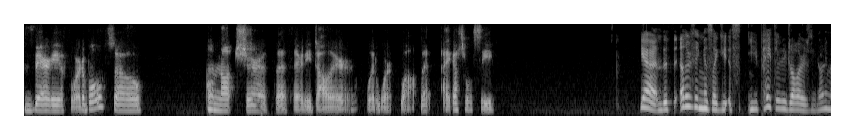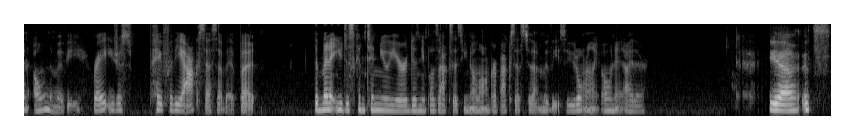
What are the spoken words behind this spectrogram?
very affordable. So I'm not sure if the $30 would work well, but I guess we'll see. Yeah, and the th- other thing is like it's you pay thirty dollars, you don't even own the movie, right? You just pay for the access of it. But the minute you discontinue your Disney Plus access, you no longer have access to that movie, so you don't really own it either. Yeah, it's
